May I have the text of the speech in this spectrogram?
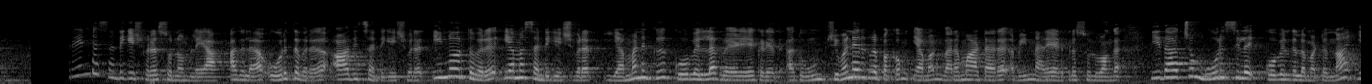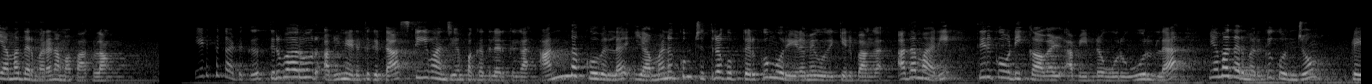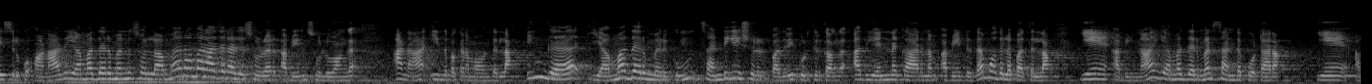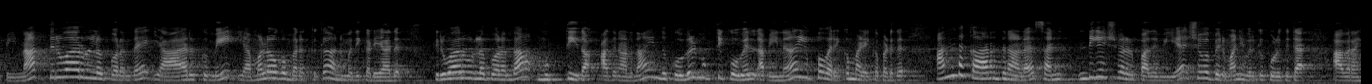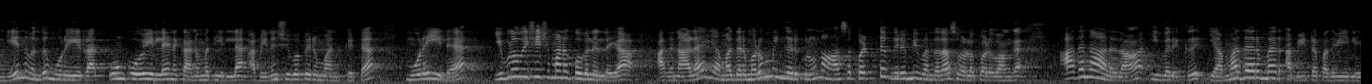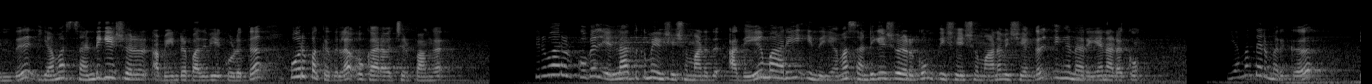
ரெண்டு சண்டிகேஸ்வரர் சொன்னோம் இல்லையா? அதுல ஒருத்தவர் ஆதி சண்டிகேஸ்வரர் இன்னொருத்தவர் யம சண்டிகேஸ்வரர் யமனுக்கு கோவில்ல வேலையே கிடையாது. அதுவும் சிவன் இருக்கிற பக்கம் யமன் வரமாட்டாரு அப்படின்னு நிறைய இடத்துல சொல்லுவாங்க. இதாச்சும் ஒரு சில கோவில்களில் மட்டும்தான் யம தர்மரை நம்ம பார்க்கலாம். எடுத்துக்காட்டுக்கு திருவாரூர் அப்படின்னு எடுத்துக்கிட்டா ஸ்ரீவாஞ்சியம் பக்கத்துல இருக்குங்க. அந்த கோவில்ல யமனுக்கும் சித்திரகுப்தருக்கும் ஒரு இடமே ஒதுக்கியிருப்பாங்க. அதை மாதிரி திருக்கோடிக்காவல் அப்படின்ற ஒரு ஊர்ல யமதர்மருக்கு கொஞ்சம் பிளேஸ் இருக்கும். ஆனா அது யமதர்மர்னு சொல்லாம நம்ம ராஜராஜ சோழர் அப்படின்னு சொல்லுவாங்க. ஆனா இந்த பக்கம் நம்ம வந்துடலாம். இங்க யமதர்மருக்கும் சண்டிகேஸ்வரர் பதவி கொடுத்துருக்காங்க. அது என்ன காரணம் அப்படின்றத முதல்ல பார்த்துடலாம். ஏன் அப்படின்னா யமதர்மர் சண்டை போட்டாராம். ஏன் அப்படின்னா திருவாரூரில் பிறந்த யாருக்குமே யமலோகம் வரத்துக்கு அனுமதி கிடையாது. திருவாரூரில் பிறந்தா முக்தி தான். அதனால தான் இந்த கோவில் முக்தி கோவில் அப்படின்னு இப்போ வரைக்கும் அழைக்கப்படுது. அந்த காரணத்தினால சண்டிகேஸ்வரர் பதவியை சிவபெருமான் இவருக்கு கொடுத்துட்டார். அவர் அங்கேருந்து வந்து முறையிடுறார். உன் கோவிலில் எனக்கு அனுமதி இல்லை அப்படின்னு சிவபெருமான் கிட்ட முறையிட இவ்வளோ விசேஷமான கோவில் இல்லையா? அதனால யமதர்மரும் இங்கே இருக்கணும்னு ஆசைப்பட்டு விரும்பி வந்ததாக சொல்லப்படுவாங்க. அதனால தான் இவருக்கு யமதர்மர் அப்படின்ற பதவியிலேருந்து யம சண்டிகேஸ்வரர் அப்படின்ற பதவியை கொடுத்து ஒரு பக்கத்தில் உட்கார வச்சிருப்பாங்க. திருவாரூர் கோவில் எல்லாத்துக்குமே விசேஷமானது. அதே மாதிரி இந்த யம சண்டிகேஸ்வரருக்கும் விசேஷமான விஷயங்கள் இங்கே நிறைய நடக்கும். யமதர்மருக்கு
